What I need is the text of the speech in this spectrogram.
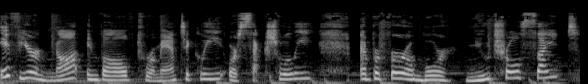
if you're not involved romantically or sexually and prefer a more neutral site,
